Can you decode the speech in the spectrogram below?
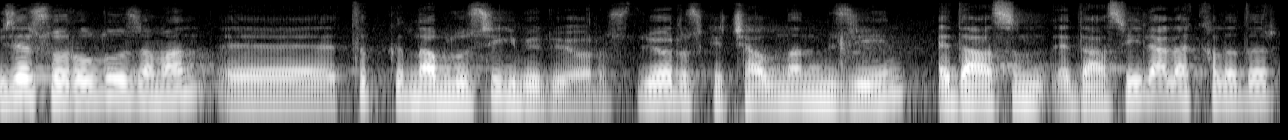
Bize sorulduğu zaman e, tıpkı Nablusi gibi diyoruz. Diyoruz ki çalınan müziğin edasının edasıyla alakalıdır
